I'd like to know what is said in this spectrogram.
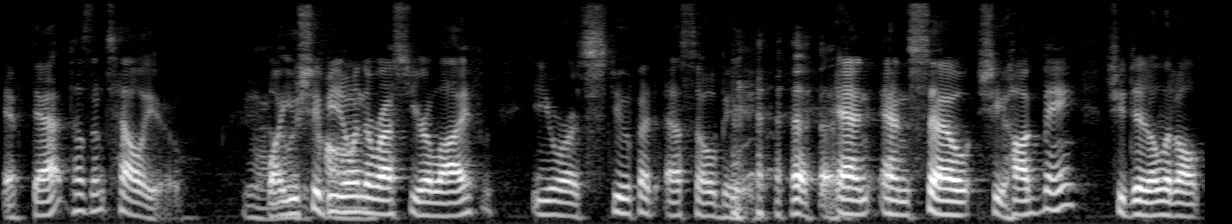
if that doesn't tell you Yeah, what you should be doing calling. the rest of your life, you are a stupid SOB. and and so she hugged me. She did a little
